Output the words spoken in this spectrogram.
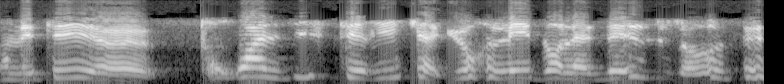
on était euh, trois hystériques à hurler dans la neige. Genre,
